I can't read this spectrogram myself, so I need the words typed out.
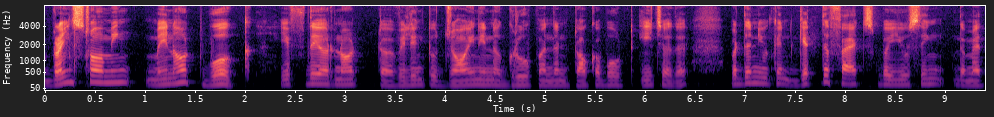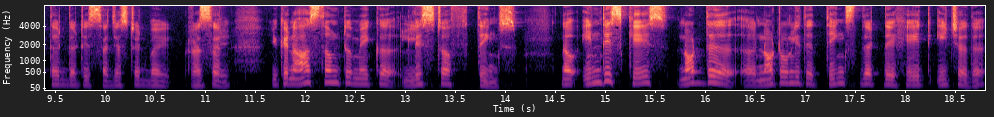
Brainstorming may not work if they are not uh, willing to join in a group and then talk about each other, but then you can get the facts by using the method that is suggested by Russell. You can ask them to make a list of things. Now, in this case not the uh, not only the things that they hate each other,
